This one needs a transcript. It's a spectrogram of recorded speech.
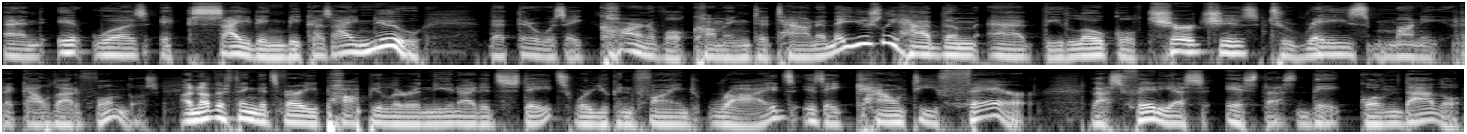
And it was exciting because I knew that there was a carnival coming to town, and they usually had them at the local churches to raise money, recaudar fondos. Another thing that's very popular in the United States where you can find rides is a county fair, las ferias estas de condado.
